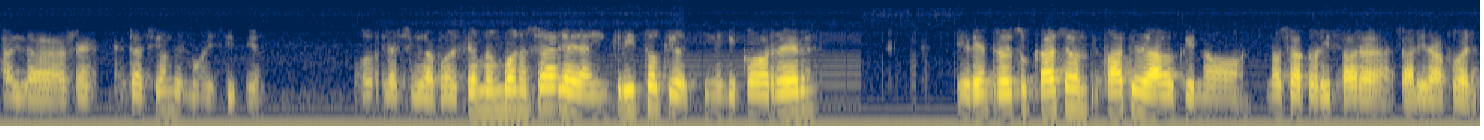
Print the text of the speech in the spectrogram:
a la representación del municipio o de la ciudad. Por ejemplo, en Buenos Aires hay inscrito que tiene que correr dentro de su casa un patio dado que no, no se autoriza ahora salir afuera.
